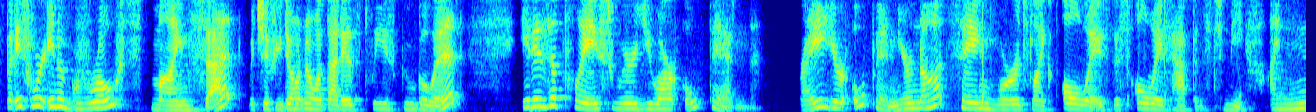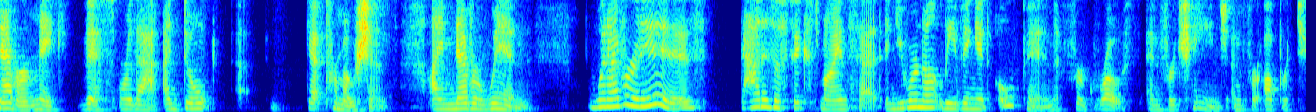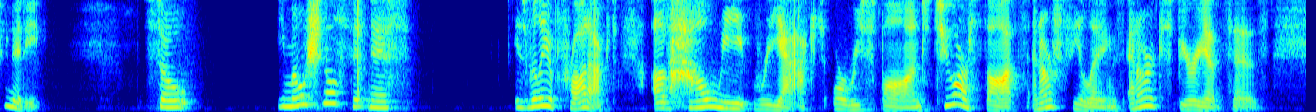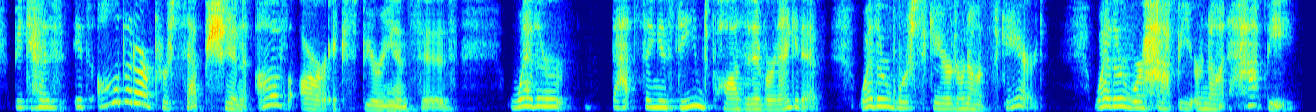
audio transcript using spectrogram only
But if we're in a growth mindset, which if you don't know what that is, please Google it, it is a place where you are open right? You're open. You're not saying words like always, this always happens to me. I never make this or that. I don't uh, get promotions. I never win. Whatever it is, that is a fixed mindset, and you are not leaving it open for growth and for change and for opportunity. So, emotional fitness is really a product of how we react or respond to our thoughts and our feelings and our experiences because it's all about our perception of our experiences, whether that thing is deemed positive or negative, whether we're scared or not scared, whether we're happy or not happy.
